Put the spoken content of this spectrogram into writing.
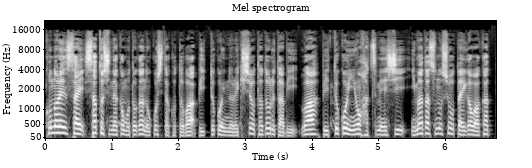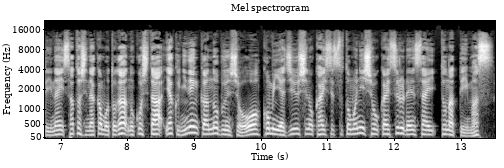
この連載、サトシ仲本が残した言葉、ビットコインの歴史をたどる旅は、ビットコインを発明し、未だその正体が分かっていないサトシ仲本が残した約2年間の文章を、小宮自由氏の解説とともに紹介する連載となっています。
